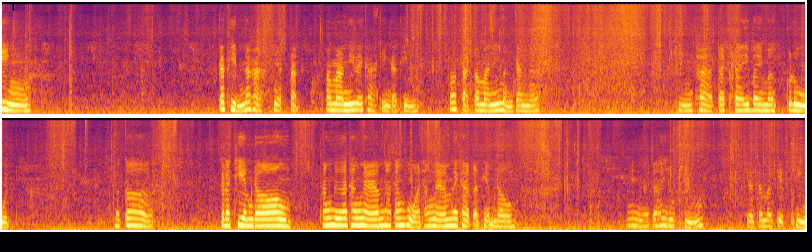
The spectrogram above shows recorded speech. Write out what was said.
กิ่ง กระถินนะคะ เนี่ยตัดประมาณนี้เลยค่ะ กิ่งกระถิน ก็ตัดประมาณนี้เหมือนกันนะขิงข่าตะไคร้ใบมะกรูด แล้วก็กระเทียมดอง ทั้งเนื้อทั้งน้ำนะทั้งหัวทั้งน้ำเลยค่ะ กระเทียมดองนี่เราจะให้ดูขิง เดี๋ยวจะมาเก็บขิง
